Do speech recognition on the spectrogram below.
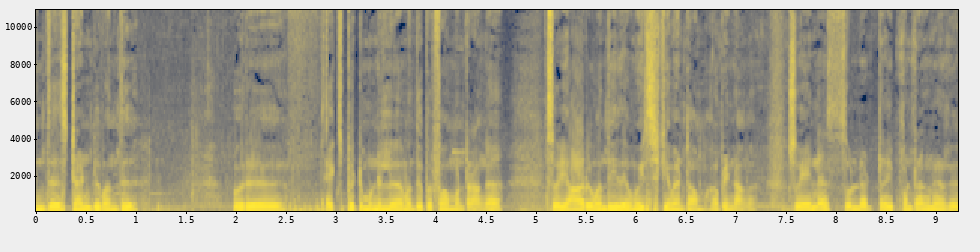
இந்த ஸ்டண்டு வந்து ஒரு எக்ஸ்பர்ட் முன்னிலையில் வந்து பெர்ஃபார்ம் பண்ணுறாங்க ஸோ யாரும் வந்து இதை முயற்சிக்க வேண்டாம் அப்படின்னாங்க. ஸோ என்ன சொல்ல ட்ரை பண்ணுறாங்கன்னு எனக்கு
